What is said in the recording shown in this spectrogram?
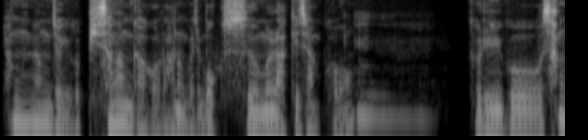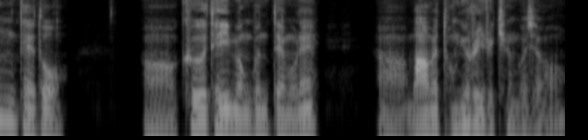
혁명적이고 비상한 각오로 하는 거죠. 목숨을 아끼지 않고 음. 그리고 상대도 어, 그 대의 명분 때문에 아, 마음의 동요를 일으키는 거죠.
